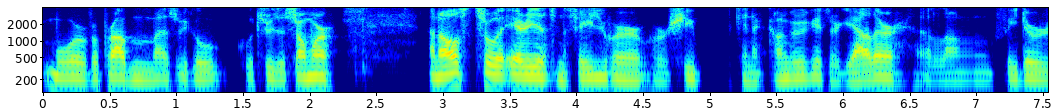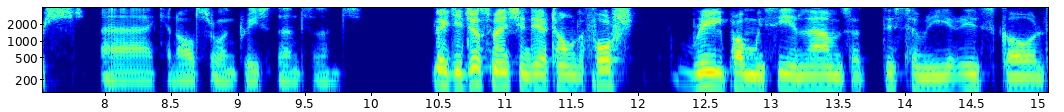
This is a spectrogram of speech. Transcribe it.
more of a problem as we go, go through the summer. And also areas in the field where, where sheep kind of congregate or gather along feeders uh, can also increase the incidence. Like you just mentioned here, Tom, the first real problem we see in lambs at this time of year is scald.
